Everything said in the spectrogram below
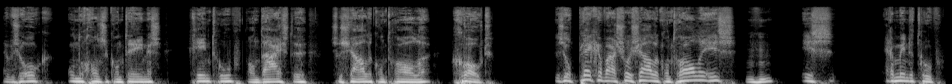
Hebben ze ook ondergrondse containers. Geen troep, want daar is de sociale controle groot. Dus op plekken waar sociale controle is, Mm -hmm. is er minder troep.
